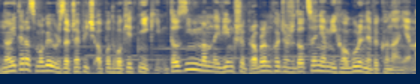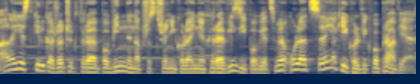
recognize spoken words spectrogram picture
No i teraz mogę już zaczepić o podłokietniki. To z nimi mam największy problem, chociaż doceniam ich ogólne wykonanie, ale jest kilka rzeczy, które powinny na przestrzeni kolejnych rewizji, powiedzmy, ulec jakiejkolwiek poprawie.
